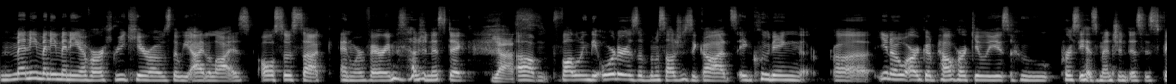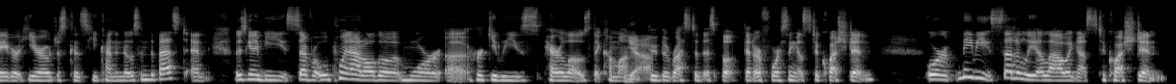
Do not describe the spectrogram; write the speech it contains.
Many, many, many of our Greek heroes that we idolize also suck and we're very misogynistic, Yes. um, following the orders of the misogynistic gods, including, uh, you know, our good pal Hercules, who Percy has mentioned is his favorite hero just because he kind of knows him the best. And there's going to be several, we'll point out all the more uh, Hercules parallels that come on Yeah. through the rest of this book that are forcing us to question, or maybe subtly allowing us to question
